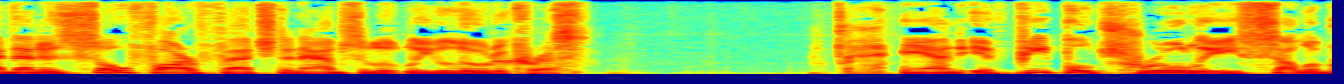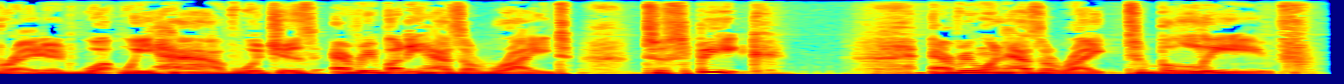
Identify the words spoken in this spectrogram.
and that is so far fetched and absolutely ludicrous. And if people truly celebrated what we have, which is everybody has a right to speak, everyone has a right to believe.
